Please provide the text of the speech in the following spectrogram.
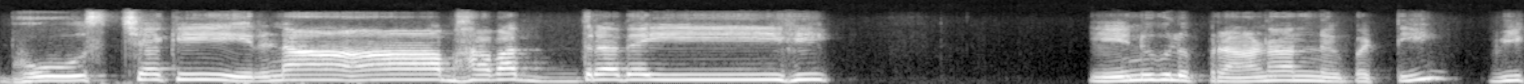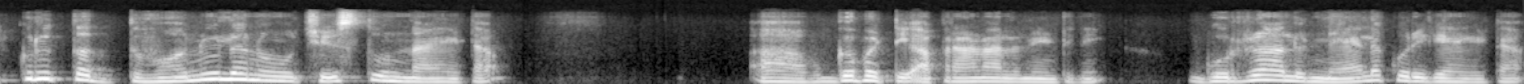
భూశ్చకీర్ణాభవద్రదై ఏనుగులు ప్రాణాలను బట్టి వికృత ధ్వనులను చేస్తున్నాయట. ఆ ఉగ్గబట్టి ఆ ప్రాణాలన్నింటినీ గుర్రాలు నేల కొరిగాయట.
